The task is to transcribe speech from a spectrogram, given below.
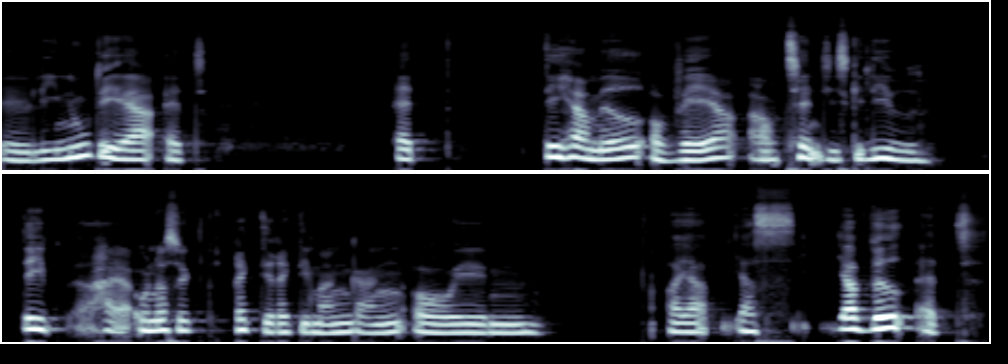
øh, lige nu, det er, at, at det her med at være autentisk i livet, det har jeg undersøgt rigtig, rigtig mange gange, og, øhm, og jeg, jeg, jeg ved, at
